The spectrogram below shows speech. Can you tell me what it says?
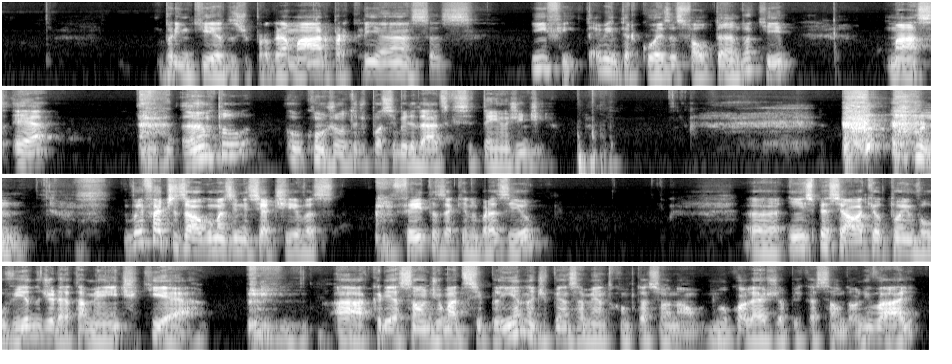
Brinquedos de programar para crianças, enfim, devem ter coisas faltando aqui, mas é amplo o conjunto de possibilidades que se tem hoje em dia. Vou enfatizar algumas iniciativas feitas aqui no Brasil uh, em especial a que eu estou envolvido diretamente, que é a criação de uma disciplina de pensamento computacional no Colégio de Aplicação da Univale.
